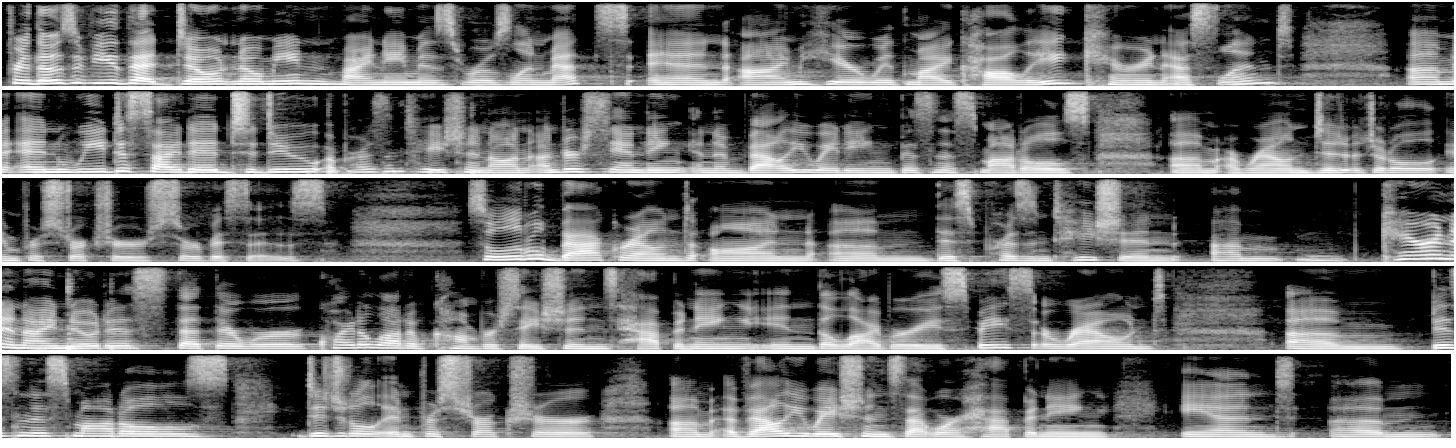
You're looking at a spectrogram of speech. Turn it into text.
For those of you that don't know me, my name is Rosalind Metz, and I'm here with my colleague, Karen Estlund. Um, and we decided to do a presentation on understanding and evaluating business models um, around digital infrastructure services. So a little background on um, this presentation. Um, Karen and I noticed that there were quite a lot of conversations happening in the library space around um, business models, digital infrastructure, um, evaluations that were happening, and um,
